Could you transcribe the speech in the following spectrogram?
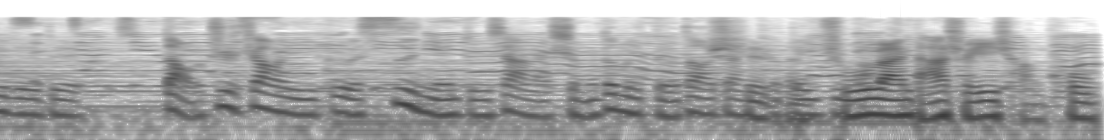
对对对，导致这样一个四年读下来什么都没得到这样一个悲，剧。竹篮打水一场空。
